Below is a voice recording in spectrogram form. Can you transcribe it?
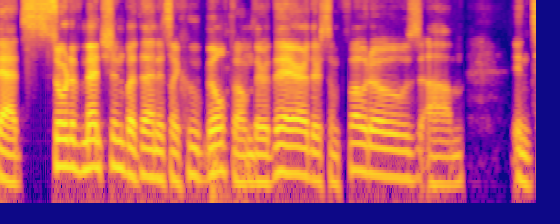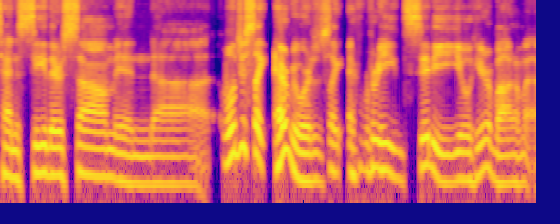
that's sort of mentioned, but then it's like who built them? They're there. There's some photos. Um, in Tennessee, there's some in uh, well, just like everywhere, just like every city you'll hear about them.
